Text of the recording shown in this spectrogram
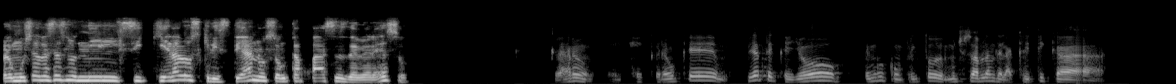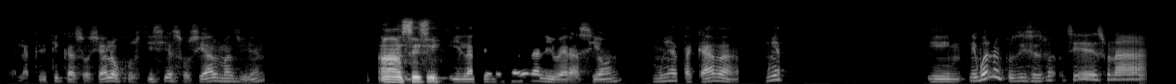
pero muchas veces ni siquiera los cristianos son capaces de ver eso. Claro, y creo que, fíjate que yo tengo conflicto, muchos hablan de la crítica, la crítica social o justicia social más bien, Ah, sí, sí. Y la teología de la liberación, muy atacada, muy y, y, bueno, pues dices, sí, es una, un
